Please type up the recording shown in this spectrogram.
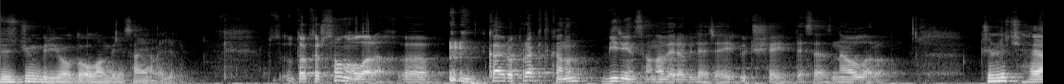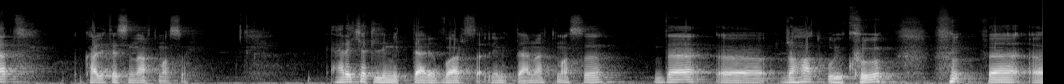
düzgün bir yolda olan bir insan yanına gedin. Doktor, son olaraq kayropraktikanın bir insana verə biləcəyi 3 şey desəz nə olar o? Günlük həyat kalitəsinin artması. Hərəkət limitləri varsa, limitlərin artması və ə, rahat uyğu və ə,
